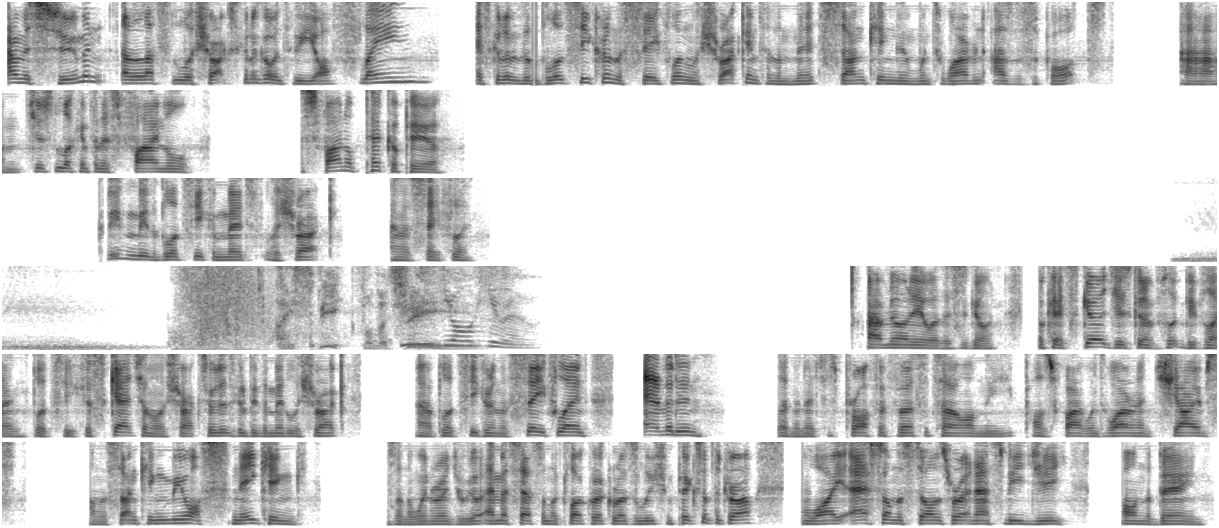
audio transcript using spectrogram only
I'm assuming unless the Leshrac's going to go into the off lane, it's going to be the Bloodseeker and the safe lane, Leshrac into the mid, Sand King and Winter Wyvern as the supports. Um, just looking for this final, this final pickup here. Could even be the Bloodseeker mid, Leshrac, and the safe lane. I speak for the Choose trees. your hero. I have no idea where this is going. Okay, Scourge is going to be playing Bloodseeker. Sketch on the Shrek, so it is going to be the middle of Shrek. Uh, Bloodseeker in the safe lane. Evidin, playing the Nature's Prophet. Versatile on the Pos 5 Winter Wyvern. And Chives on the Sand King. Meanwhile, Sneyking is on the Wind Range. We've got MSS on the Clockwork Resolution. Picks up the Drow. YS on the Storm Spirit and SVG on the Bane.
